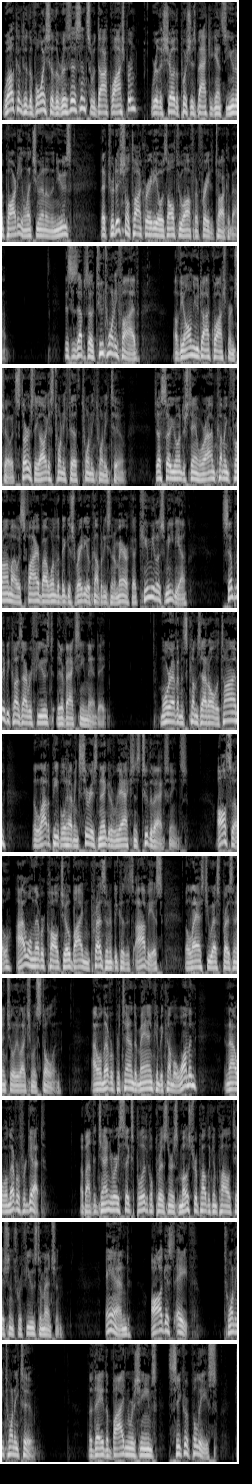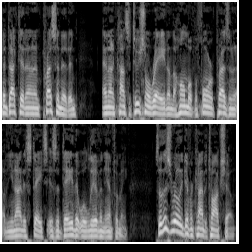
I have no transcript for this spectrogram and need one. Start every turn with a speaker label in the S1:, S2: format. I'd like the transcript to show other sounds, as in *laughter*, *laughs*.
S1: Welcome to the Voice of the Resistance with Doc Washburn. We're the show that pushes back against the uniparty and lets you in on the news that traditional talk radio is all too often afraid to talk about. This is episode 225 of the all new Doc Washburn Show. It's Thursday, August 25th, 2022. Just so you understand where I'm coming from, I was fired by one of the biggest radio companies in America, Cumulus Media, simply because I refused their vaccine mandate. More evidence comes out all the time that a lot of people are having serious negative reactions to the vaccines. Also, I will never call Joe Biden president because it's obvious the last U.S. presidential election was stolen. I will never pretend a man can become a woman, and I will never forget about the January 6 political prisoners most Republican politicians refuse to mention. And August 8th, 2022, the day the Biden regime's secret police conducted an unprecedented an unconstitutional raid on the home of a former president of the United States is a day that will live in infamy. So this is really a different kind of talk show.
